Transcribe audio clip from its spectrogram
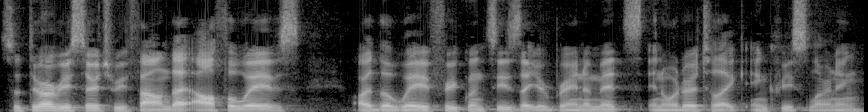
So through our research, we found that alpha waves are the wave frequencies that your brain emits in order to like increase learning.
